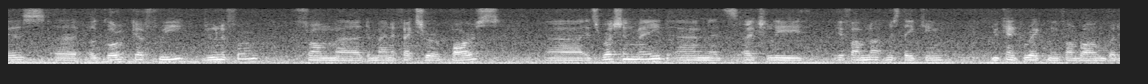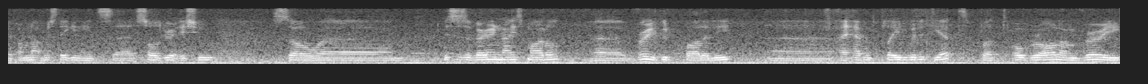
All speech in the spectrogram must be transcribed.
is uh, a Gorka free uniform from uh, the manufacturer Bars. Uh, it's Russian made and it's actually, if I'm not mistaken, you can correct me if I'm wrong, but if I'm not mistaken, it's a soldier issue. So um, this is a very nice model, uh, very good quality. Uh, I haven't played with it yet, but overall I'm very,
